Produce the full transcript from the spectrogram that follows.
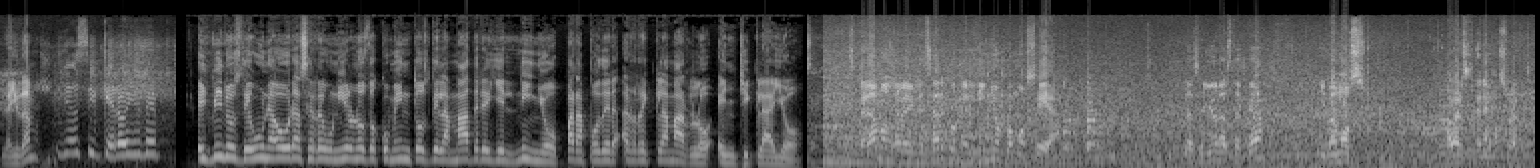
Le ayudamos. Yo sí quiero irme. En menos de una hora se reunieron los documentos de la madre y el niño para poder reclamarlo en Chiclayo. Esperamos regresar con el niño como sea. La señora está acá y vamos a ver si tenemos suerte.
